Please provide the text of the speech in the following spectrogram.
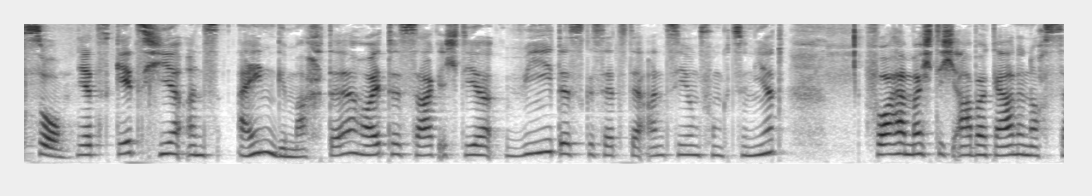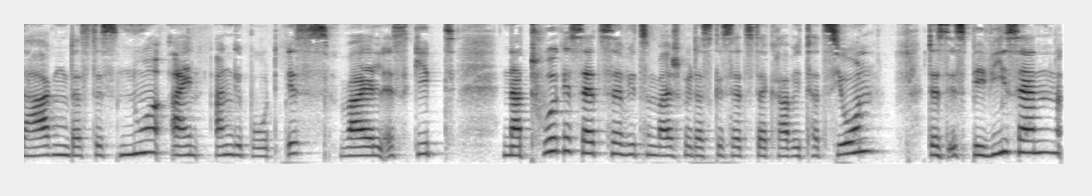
So, jetzt geht's hier ans Eingemachte. Heute sage ich dir, wie das Gesetz der Anziehung funktioniert. Vorher möchte ich aber gerne noch sagen, dass das nur ein Angebot ist, weil es gibt Naturgesetze, wie zum Beispiel das Gesetz der Gravitation. Das ist bewiesen.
